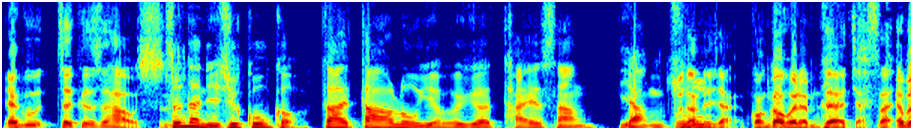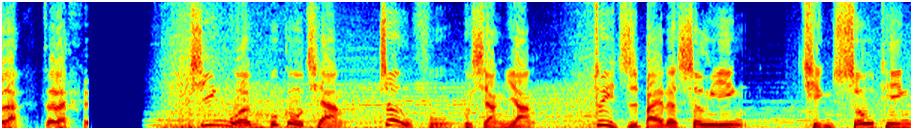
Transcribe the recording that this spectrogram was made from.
要不这个是好事。真的，你去 Google，在大陆有一个台商养猪。等一下，广告回来，我们再来讲屎。哎，不是，再来。新闻不够呛，政府不像样，最直白的声音，请收听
